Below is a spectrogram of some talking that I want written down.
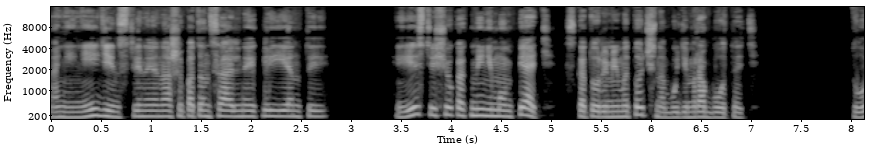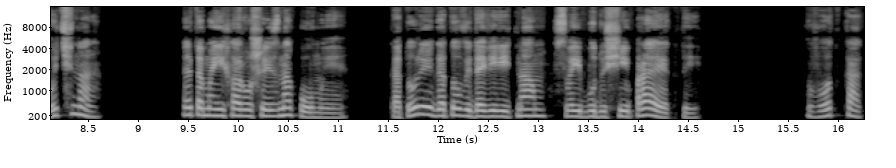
Они не единственные наши потенциальные клиенты. Есть еще как минимум пять, с которыми мы точно будем работать. Точно? Это мои хорошие знакомые которые готовы доверить нам свои будущие проекты. Вот как,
